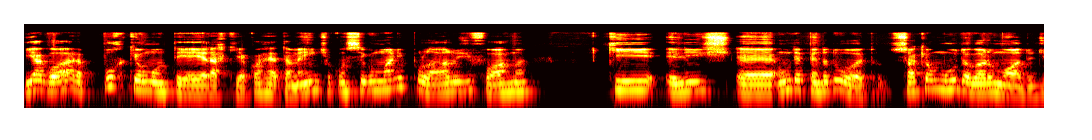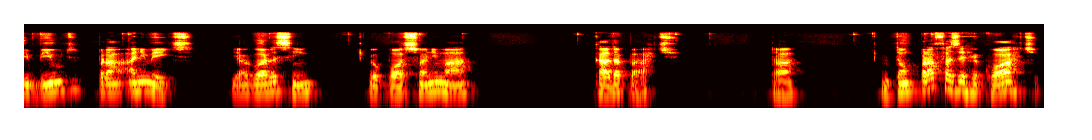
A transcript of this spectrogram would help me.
E agora, porque eu montei a hierarquia corretamente, eu consigo manipulá-los de forma que eles é, um dependa do outro. Só que eu mudo agora o modo de build para animate. E agora sim eu posso animar cada parte. Tá? Então, para fazer recorte,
